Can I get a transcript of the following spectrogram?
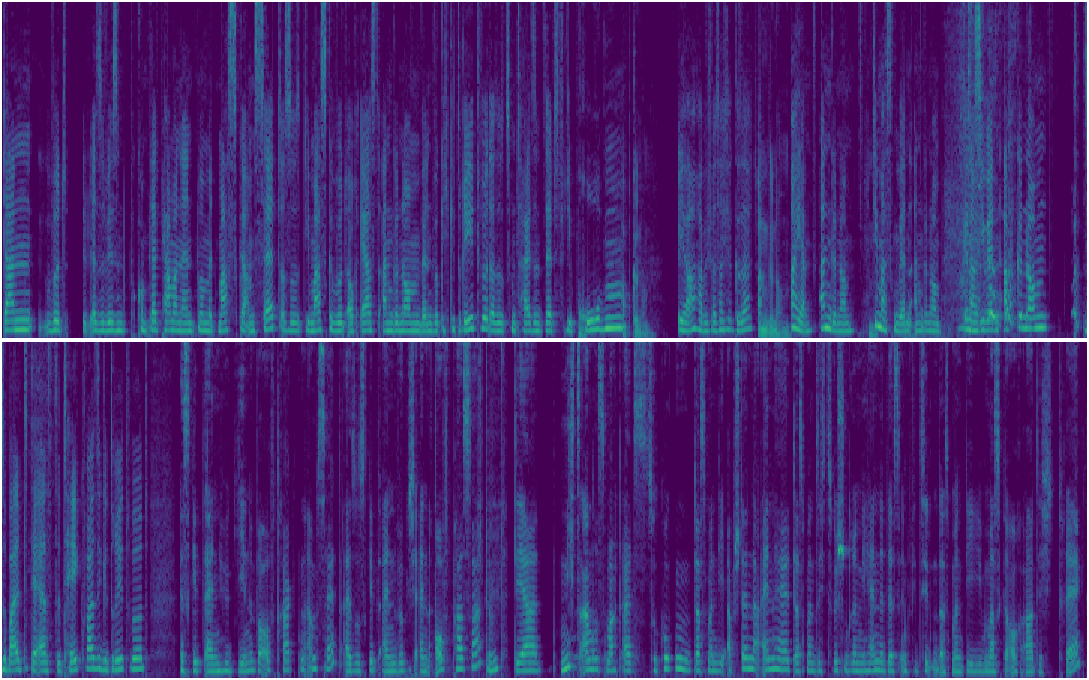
Dann wird, also wir sind komplett permanent nur mit Maske am Set. Also die Maske wird auch erst angenommen, wenn wirklich gedreht wird. Also zum Teil sind selbst für die Proben. Abgenommen. Ja, habe ich, was habe ich gesagt? Angenommen. Ah ja, angenommen. Hm. Die Masken werden angenommen. Genau, die werden abgenommen, sobald der erste Take quasi gedreht wird. Es gibt einen Hygienebeauftragten am Set, also es gibt einen wirklich einen Aufpasser, Stimmt. der nichts anderes macht, als zu gucken, dass man die Abstände einhält, dass man sich zwischendrin die Hände desinfiziert und dass man die Maske auch artig trägt.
